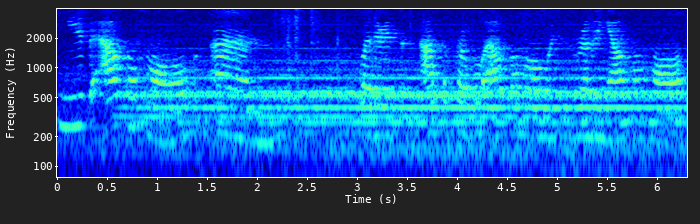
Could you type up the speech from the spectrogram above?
can use alcohol, um, whether it's isopropyl alcohol, which is rubbing alcohol.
